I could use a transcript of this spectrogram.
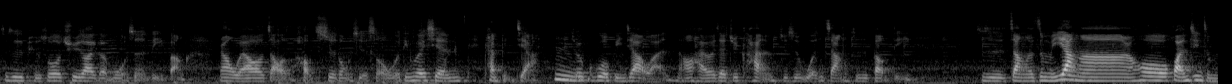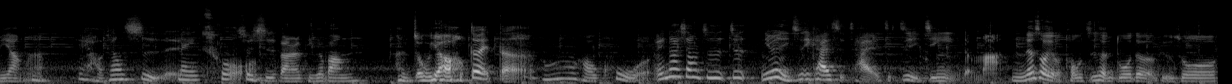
就是比如说去到一个陌生的地方。然后我要找好吃的东西的时候，我一定会先看评价，嗯，就 Google 评价完，然后还会再去看就是文章，就是到底就是长得怎么样啊，然后环境怎么样啊？哎，好像是哎，没错，所以其实反而皮克邦很重要。对的，哦，好酷哦！哎，那像就是就因为你是一开始才自自己经营的嘛，你那时候有投资很多的，比如说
